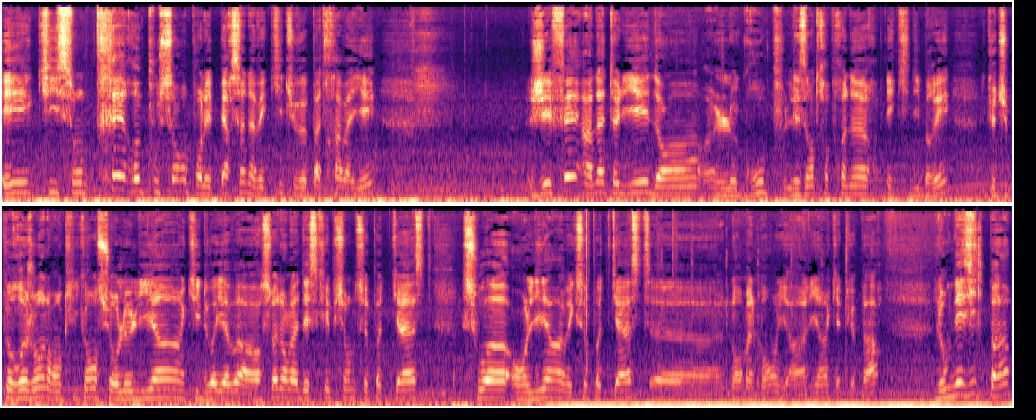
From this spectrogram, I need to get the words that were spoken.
et qui sont très repoussants pour les personnes avec qui tu veux pas travailler, j'ai fait un atelier dans le groupe Les Entrepreneurs Équilibrés que tu peux rejoindre en cliquant sur le lien qui doit y avoir, soit dans la description de ce podcast, soit en lien avec ce podcast. Euh, normalement, il y a un lien quelque part. Donc n'hésite pas,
